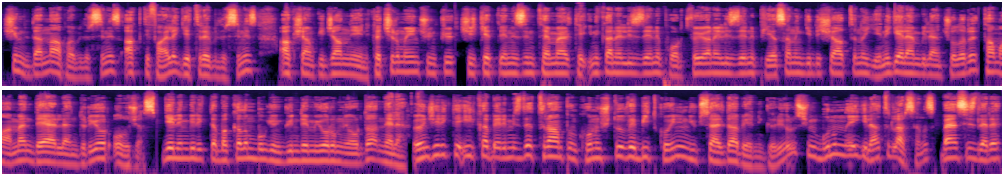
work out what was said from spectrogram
şimdiden ne yapabilirsiniz? Aktif hale getirebilirsiniz. Akşamki canlı yayını kaçırmayın çünkü şirketlerinizin temel teknik analizlerini, portföy analizlerini, piyasanın gidişatını, yeni gelen bilançoları tamamen değerlendiriyor olacağız. Gelin birlikte bakalım bugün gündemi yorumluyor da neler. Öncelikle ilk haberimizde Trump'ın konuştuğu ve Bitcoin'in yükseldiği haberini görüyoruz. Şimdi bununla ilgili hatırlarsanız ben sizlere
